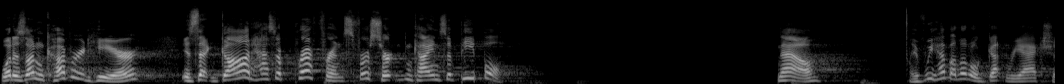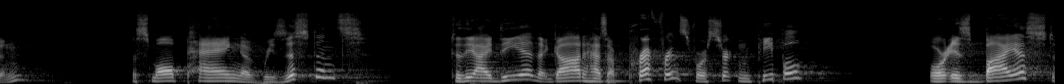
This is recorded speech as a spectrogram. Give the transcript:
What is uncovered here is that God has a preference for certain kinds of people. Now, if we have a little gut reaction, a small pang of resistance to the idea that God has a preference for certain people, or is biased,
